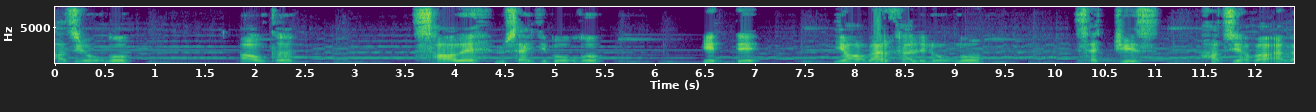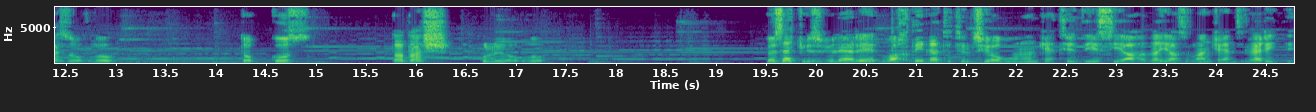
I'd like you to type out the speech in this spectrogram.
Hacıoğlu 6. Salih Müsəyyiboğlu 7. Yavər Xəliloğlu 8. Hacıyağa Əvəzoğlu 9 Dadaş Quluyoğlu Özək üzvləri vaxtilə Tütünçüyoğlunun gətirdiyi siyahıda yazılan gənclər idi.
